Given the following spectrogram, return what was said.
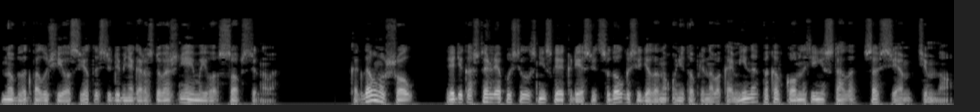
Но благополучие его светлости для меня гораздо важнее моего собственного. Когда он ушел, леди Костелли опустилась в низкое креслице, долго сидела на унитопленного камина, пока в комнате не стало совсем темно.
